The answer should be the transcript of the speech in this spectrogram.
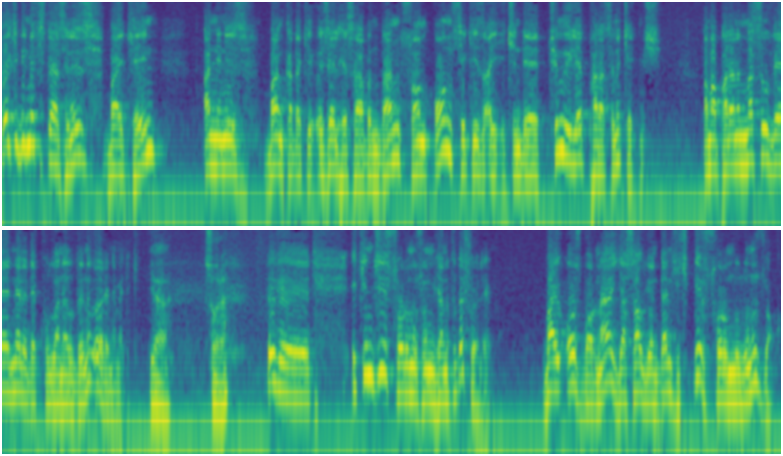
Belki bilmek istersiniz Bay Kane Anneniz bankadaki özel hesabından son 18 ay içinde tümüyle parasını çekmiş. Ama paranın nasıl ve nerede kullanıldığını öğrenemedik. Ya sonra? Evet. İkinci sorunuzun yanıtı da şöyle. Bay Osborne'a yasal yönden hiçbir sorumluluğunuz yok.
